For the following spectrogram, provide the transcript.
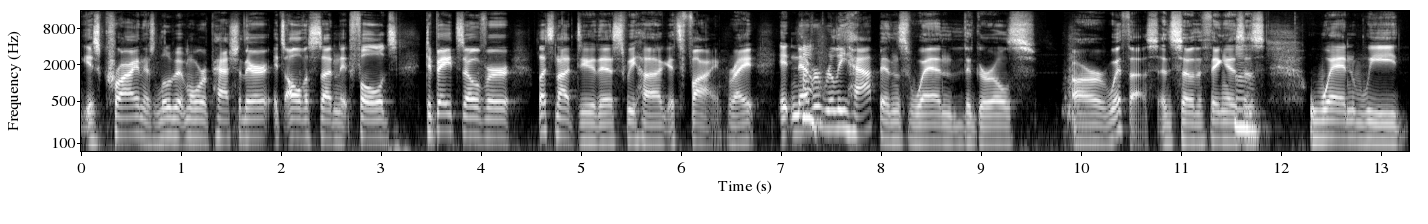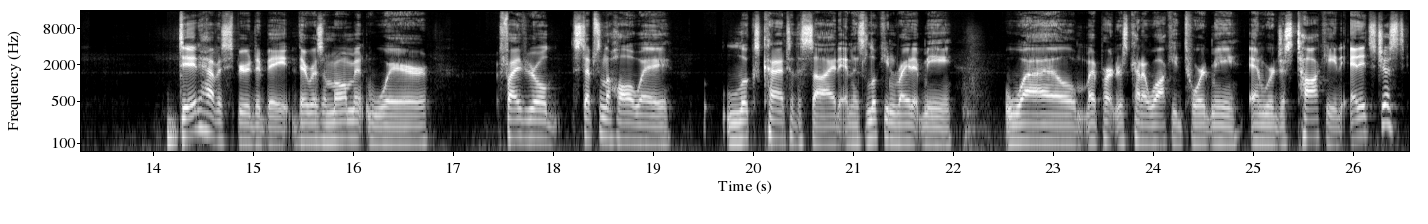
is crying. There's a little bit more of passion there. It's all of a sudden it folds. Debate's over. Let's not do this. We hug. It's fine, right? It never really happens when the girls are with us. And so the thing is, hmm. is when we did have a spirit debate, there was a moment where five year old steps in the hallway, looks kind of to the side, and is looking right at me while my partner's kind of walking toward me and we're just talking. And it's just,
